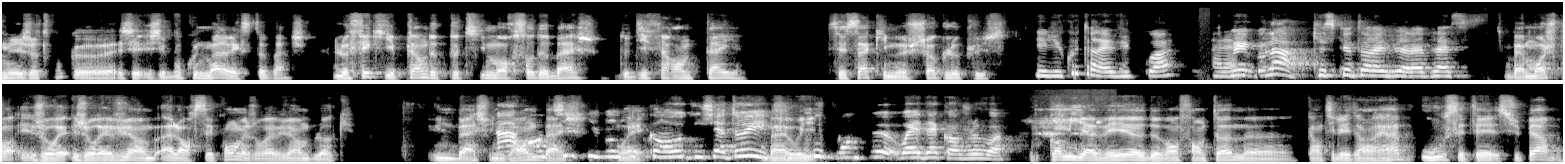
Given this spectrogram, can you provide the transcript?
mais je trouve que j'ai beaucoup de mal avec cette bâche. Le fait qu'il y ait plein de petits morceaux de bâches de différentes tailles, c'est ça qui me choque le plus. Et du coup, tu aurais vu quoi à la Oui, voilà. Qu'est-ce que tu aurais vu à la place? Ben moi, je pense, j'aurais, j'aurais vu un. Alors c'est con, mais j'aurais vu un bloc, une bâche, une ah, grande bâche. ouais. en haut du château et bah, oui. un peu. Ouais, d'accord, je vois. Comme il y avait euh, devant Fantôme euh, quand il était en réhab, où c'était superbe,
